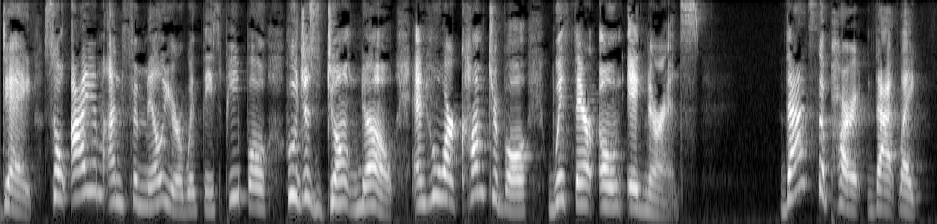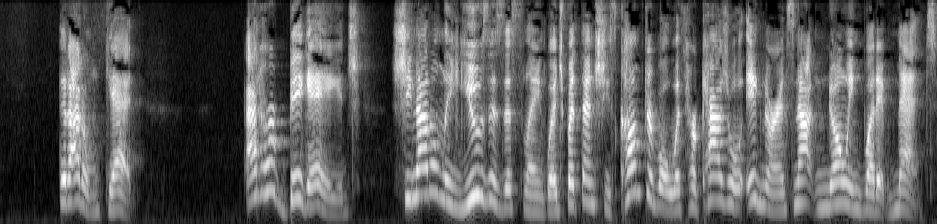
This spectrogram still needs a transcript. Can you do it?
day. So I am unfamiliar with these people who just don't know and who are comfortable with their own ignorance. That's the part that like that I don't get at her big age, she not only uses this language, but then she's comfortable with her casual ignorance, not knowing what it meant.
